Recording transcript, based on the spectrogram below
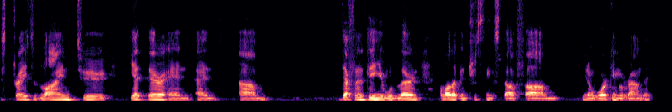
straight line to get there, and and um, definitely you would learn a lot of interesting stuff. Um, you know, working around it.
